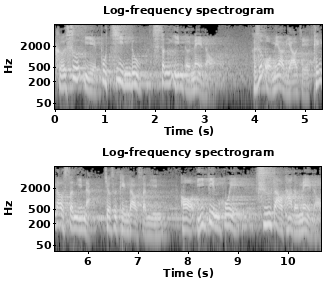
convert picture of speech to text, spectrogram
可是也不进入声音的内容。可是我们要了解，听到声音呐，就是听到声音哦，一定会知道它的内容。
